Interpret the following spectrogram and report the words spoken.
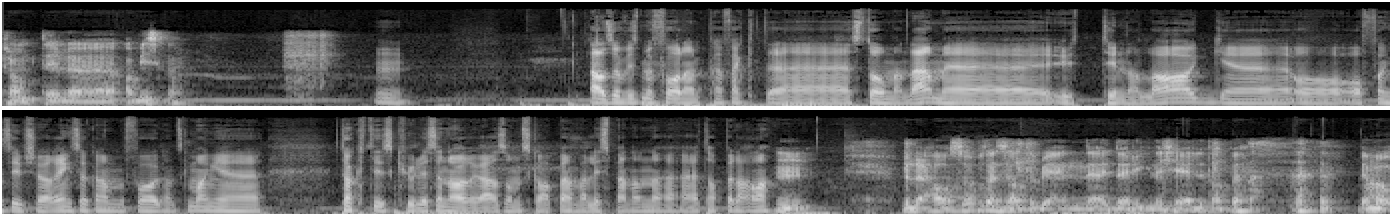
fram til eh, Abisk. da. Mm. Altså, hvis vi får den perfekte eh, stormen der, med uttynna lag eh, og offensiv kjøring, så kan vi få ganske mange taktisk kule scenarioer som skaper en veldig spennende etappe der, da. Mm. Men det har også potensial til å bli en eh, dørgende kjedelig etappe. Det må,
